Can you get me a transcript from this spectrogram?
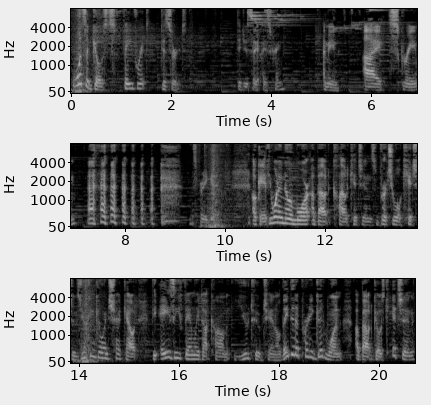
what's a ghost's favorite dessert? Did you say ice cream? I mean, I scream. That's pretty good. Okay, if you want to know more about cloud kitchens, virtual kitchens, you can go and check out the azfamily.com YouTube channel. They did a pretty good one about Ghost Kitchen.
